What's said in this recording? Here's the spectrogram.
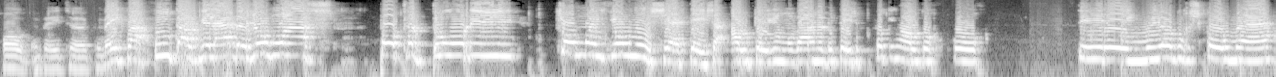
gewoon een beetje beweegbaar voertuig willen hebben, jongens! Potverdorie! Jongen, jongen, zegt deze auto, jongen, waarom heb ik deze fucking auto gekocht? Tering, moet je ook nog eens komen, hè?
